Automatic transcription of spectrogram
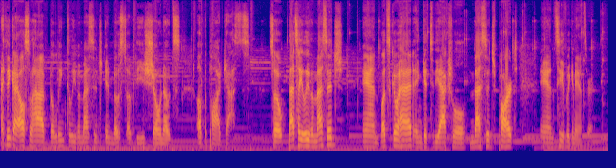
I think I also have the link to leave a message in most of the show notes of the podcasts. So that's how you leave a message. And let's go ahead and get to the actual message part and see if we can answer it.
